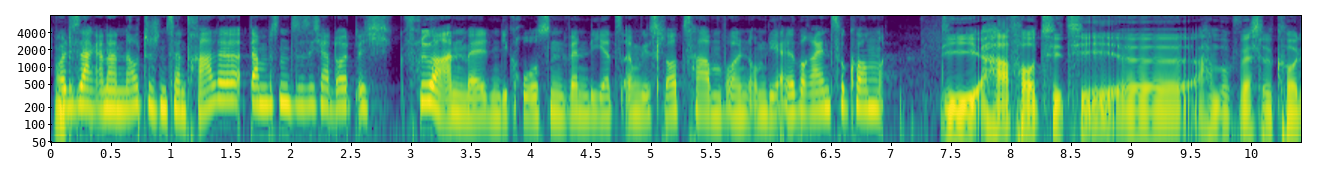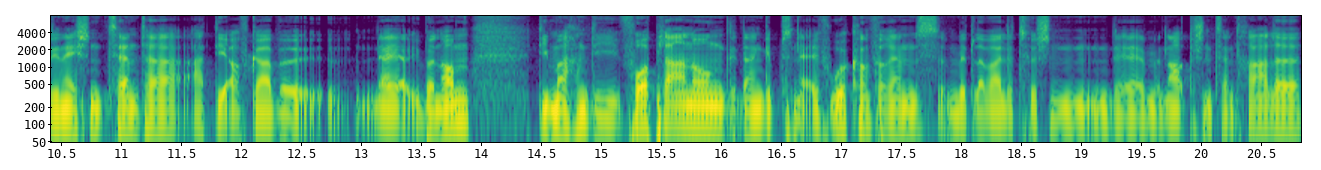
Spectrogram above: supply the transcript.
Wollte ich sagen, an der nautischen Zentrale, da müssen sie sich ja deutlich früher anmelden, die Großen, wenn die jetzt irgendwie Slots haben wollen, um die Elbe reinzukommen. Die HVCC, äh, Hamburg Vessel Coordination Center, hat die Aufgabe äh, naja, übernommen. Die machen die Vorplanung, dann gibt es eine 11 Uhr Konferenz mittlerweile zwischen der nautischen Zentrale,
